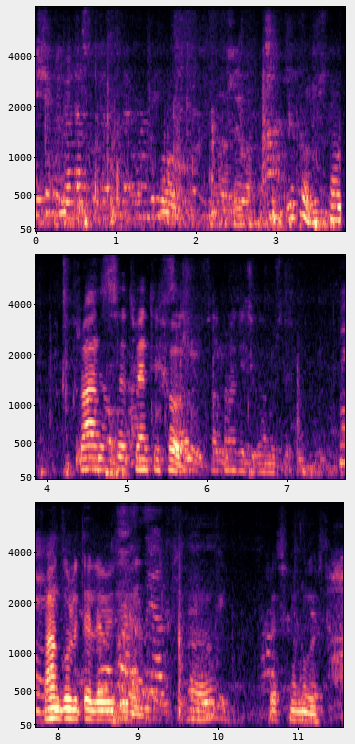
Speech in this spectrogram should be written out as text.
ეს შეხვედრა დასრულდა France 24. ფრანგული ტელევიზია. ეს შემოგესწრა.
